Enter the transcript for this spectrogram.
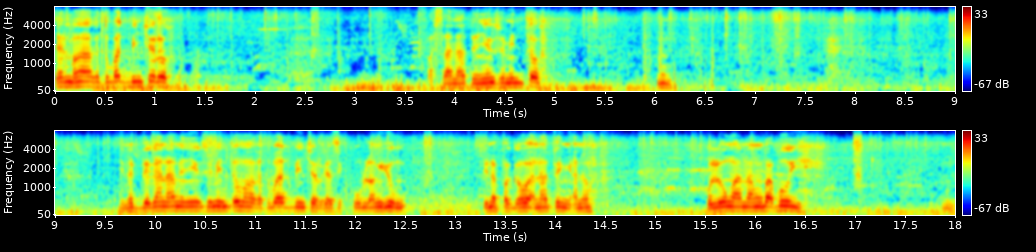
Yan mga katubad adventure oh. Pasa natin yung semento. Hmm. Dinagdagan namin yung semento mga katubad adventure kasi kulang yung pinapagawa nating ano kulungan ng baboy. Hmm.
